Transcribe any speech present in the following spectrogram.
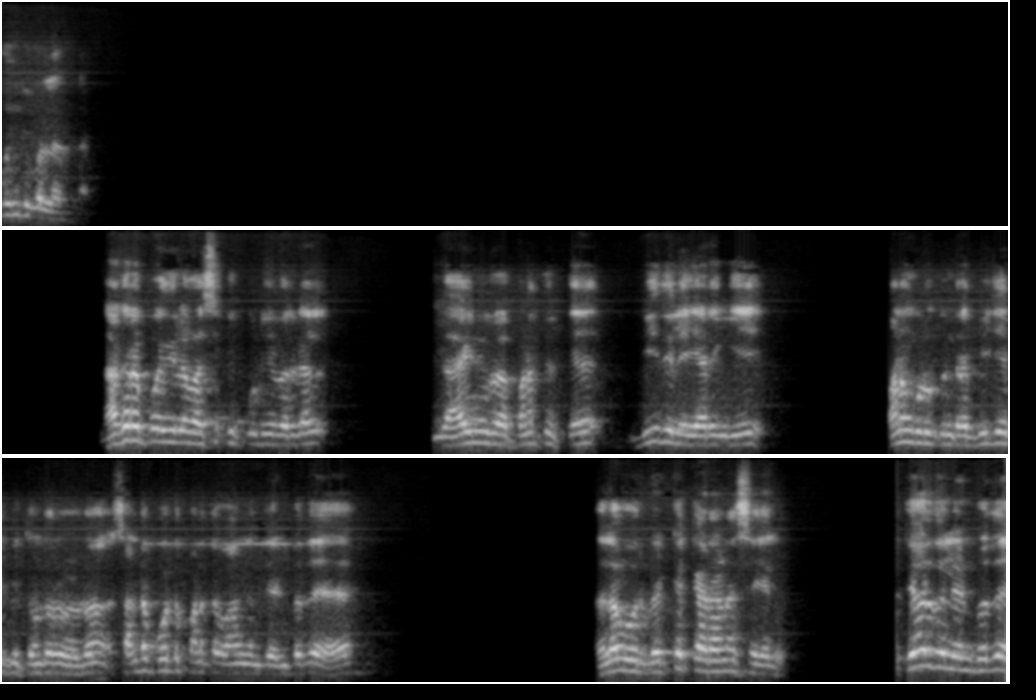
புரிந்து கொள்ளவில்லை. நகரப்பகுதியில் வசிக்கக்கூடியவர்கள் இந்த ஐநூறுரூவா பணத்துக்கு வீதியில் இறங்கி பணம் கொடுக்கின்ற பிஜேபி தொண்டர்களிடம் சண்டை போட்டு பணத்தை வாங்குது என்பது அதெல்லாம் ஒரு வெட்கக்கேடான செயல். தேர்தல் என்பது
